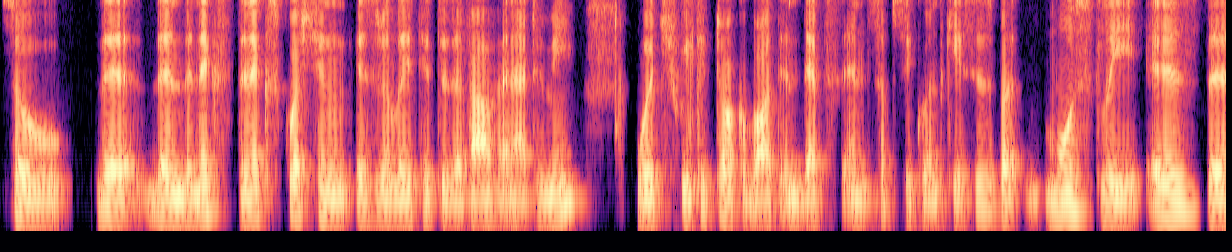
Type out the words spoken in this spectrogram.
so the, then the next the next question is related to the valve anatomy, which we could talk about in depth in subsequent cases. But mostly is the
